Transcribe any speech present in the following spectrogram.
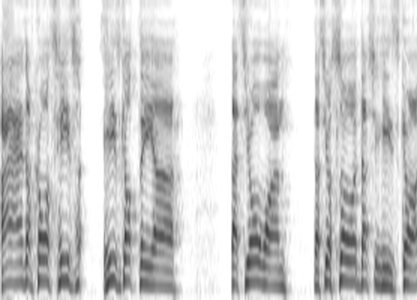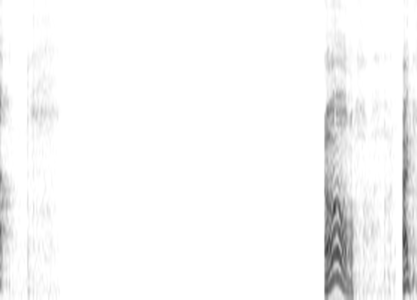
And of course, he's he's got the uh that's your one. That's your sword that he's got. Oh. Okay.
